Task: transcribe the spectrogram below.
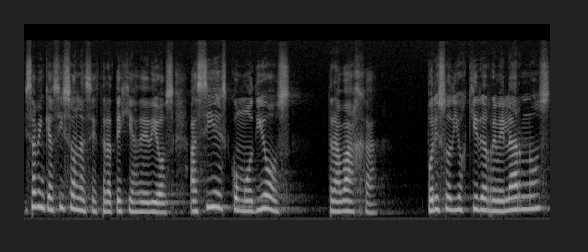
Y saben que así son las estrategias de Dios, así es como Dios trabaja. Por eso Dios quiere revelarnos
